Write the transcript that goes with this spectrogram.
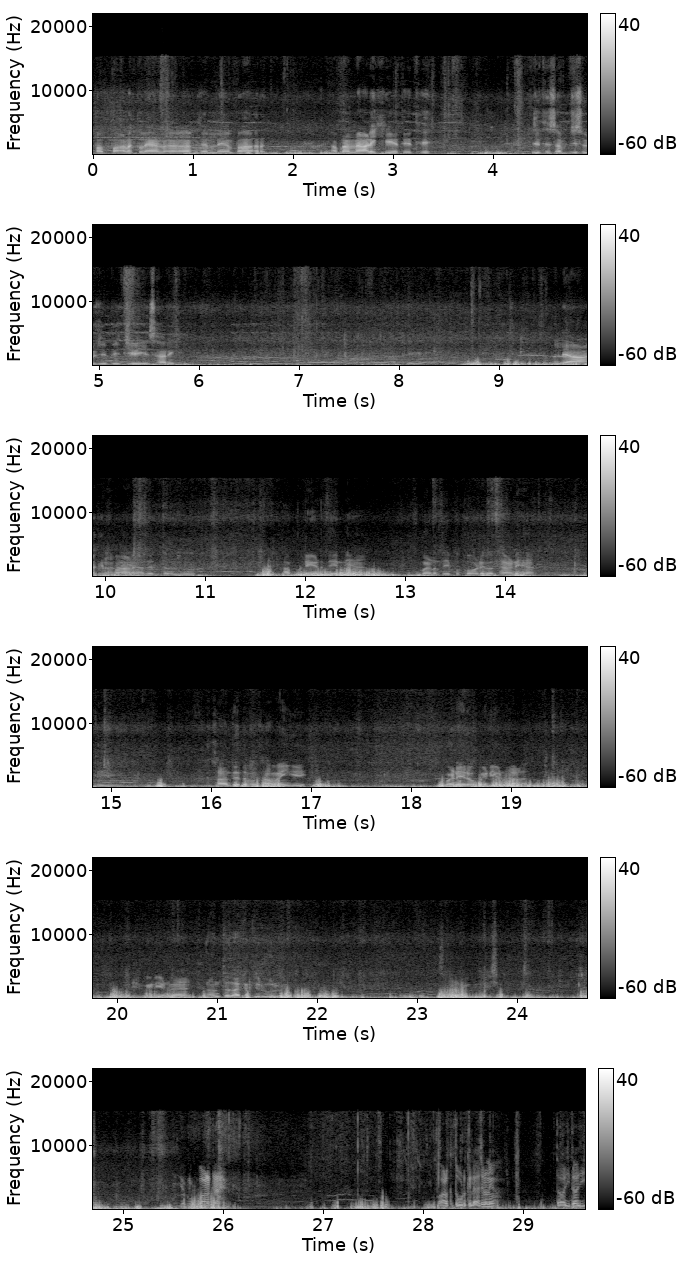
ਆਪਾਂ ਪਾਲਕ ਲੈਣ ਚੱਲੇ ਆ ਬਾਹਰ। ਆਪਣਾ ਨਾਲ ਹੀ ਖੇਤ ਇੱਥੇ ਜਿੱਥੇ ਸਬਜ਼ੀ ਸੁਬਜ਼ੀ ਬੀਜੀ ਹੋਈ ਹੈ ਸਾਰੀ। ਤੇ ਲਿਆ ਕੇ ਪਾਲਕ। ਤੇ ਤੁਹਾਨੂੰ ਅਪਡੇਟ ਦਿੰਦੇ ਆ ਬਣਦੇ ਪਕੌੜੇ ਵਿਖਾਣੇ ਆ ਤੇ ਖਾਂਦੇ ਤਾਂ ਵਿਖਾਵਾਂਗੇ। ਬਣੇ ਰਹੋ ਵੀਡੀਓ ਨਾਲ ਤੇ ਵੀਡੀਓ ਨੂੰ ਐਂ ਅੰਤ ਤੱਕ ਜ਼ਰੂਰ ਵੇਖੋ। ਸਾਰੀ ਬਾਤ ਤੋੜ ਕੇ ਲੈ ਜਾਣਾ। ਤਾਈ ਤਾਈ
